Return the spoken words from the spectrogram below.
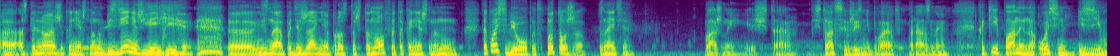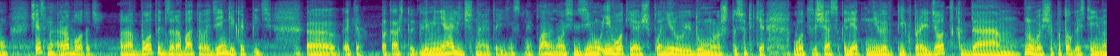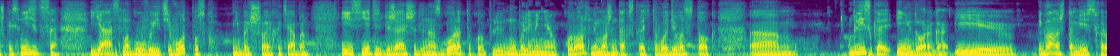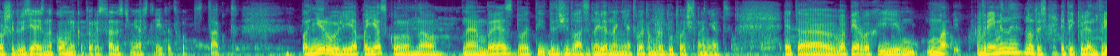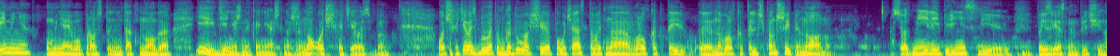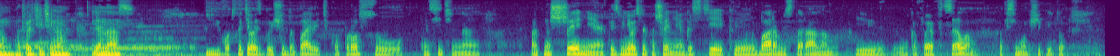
А остальное же, конечно, ну, безденежье и, э, не знаю, поддержание просто штанов, это, конечно, ну, такой себе опыт, но тоже, знаете, важный, я считаю. Ситуации в жизни бывают разные. Какие планы на осень и зиму? Честно, работать работать, зарабатывать деньги, копить. Э, это пока что для меня лично это единственные планы на осень-зиму. И вот я еще планирую и думаю, что все-таки вот сейчас летний этот пик пройдет, когда, ну, вообще поток гостей немножко снизится, я смогу выйти в отпуск, небольшой хотя бы, и съездить в ближайший для нас город, такой, ну, более-менее курортный, можно так сказать, это Владивосток. Эм, близко и недорого. И, и главное, что там есть хорошие друзья и знакомые, которые с радостью меня встретят. Вот так вот. Планирую ли я поездку на, на МБС 2020? Наверное, нет. В этом году точно нет. Это, во-первых, и временный, ну, то есть это эквивалент времени, у меня его просто не так много, и денежный, конечно же, но очень хотелось бы. Очень хотелось бы в этом году вообще поучаствовать на World Cocktail, э, на World Cocktail Championship, но все отменили и перенесли по известным причинам, отвратительным для нас. И вот хотелось бы еще добавить к вопросу относительно отношения, изменилось ли отношение гостей к барам, ресторанам и ну, кафе в целом, ко всему общепиту,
